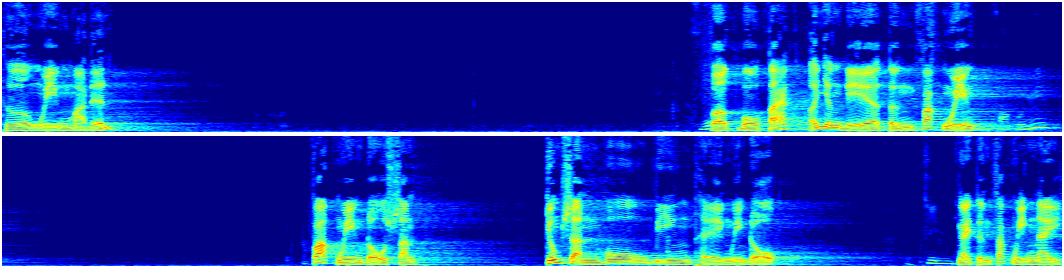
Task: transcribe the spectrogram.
thừa nguyện mà đến. Phật bồ tát ở nhân địa từng phát nguyện. Phát nguyện độ sanh. Chúng sanh vô biên thệ nguyện độ. Ngài từng phát nguyện này.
